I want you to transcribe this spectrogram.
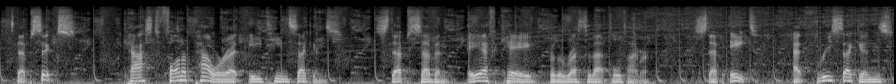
Step 6. Cast Font of Power at 18 seconds. Step 7. AFK for the rest of that pull timer. Step 8. At 3 seconds,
